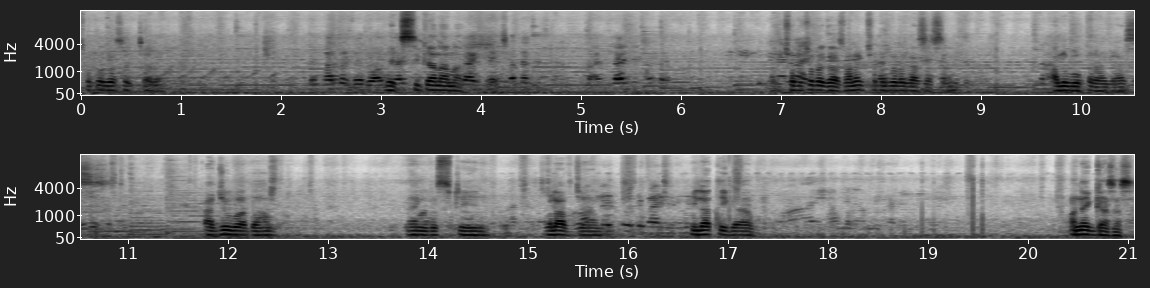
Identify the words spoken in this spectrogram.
ছোট গাছের চারা। মেক্সিকান আনা। ছোট ছোট গাছ, অনেক ছোট ছোট গাছ আছে। আলু বোকরা গাছ, কাজু বাদাম ম্যাঙ্গোস্টিন গোলাপজাম বিলাতি গাছ অনেক গাছ আছে।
